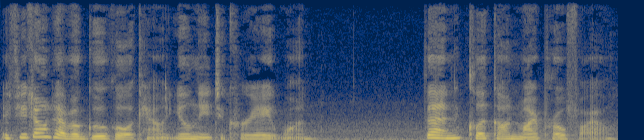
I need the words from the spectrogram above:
If you don't have a Google account, you'll need to create one. Then click on My Profile.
